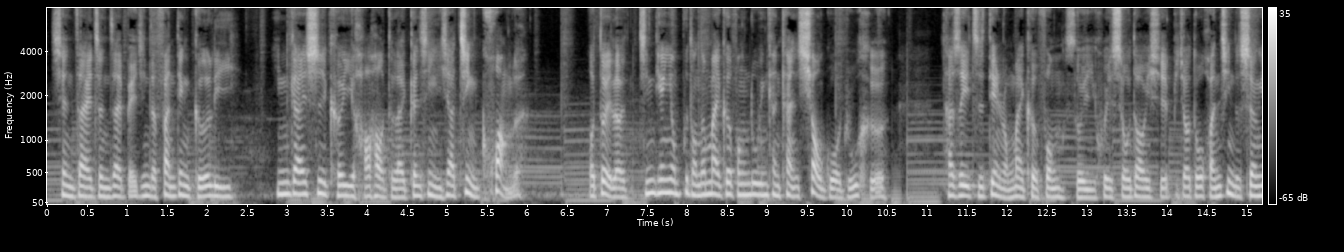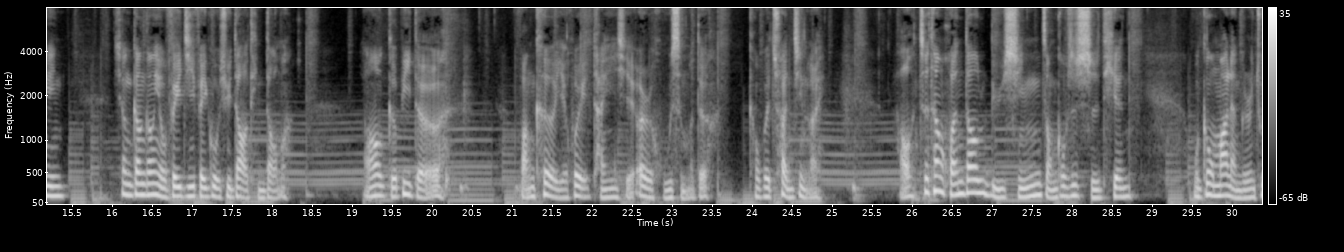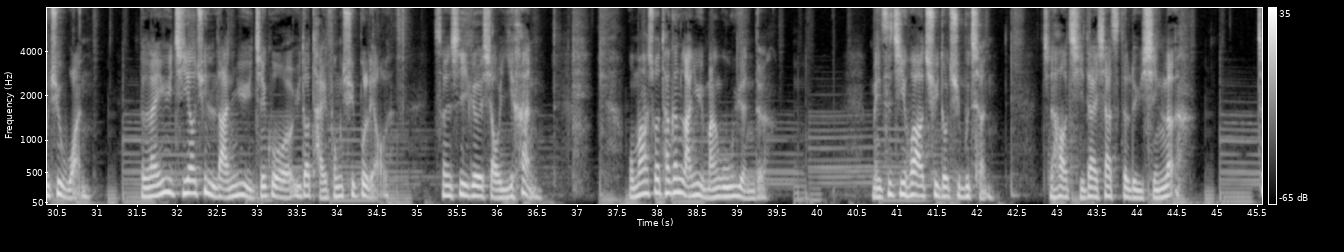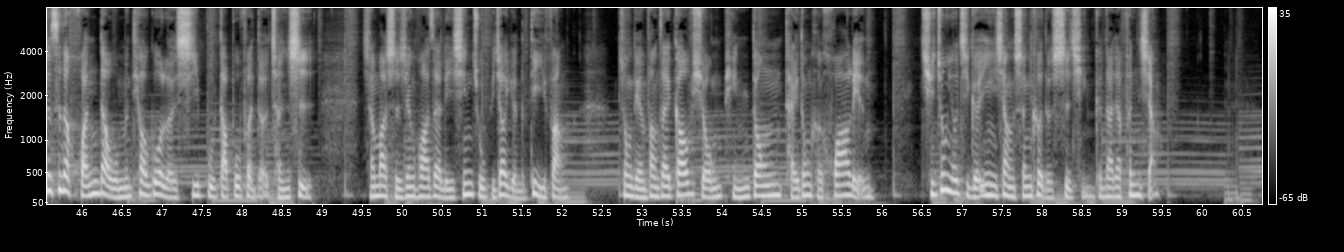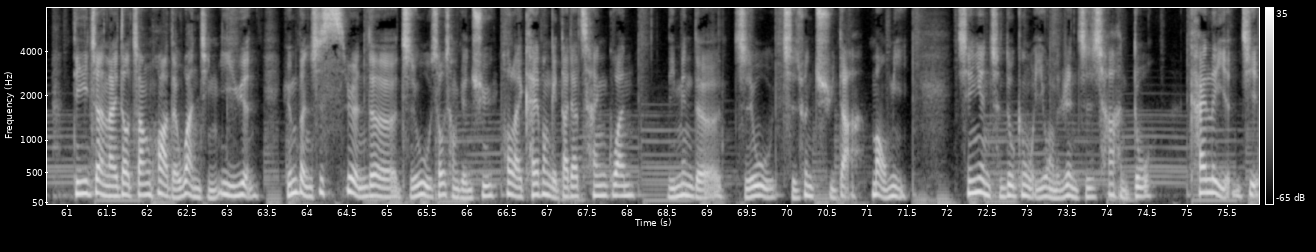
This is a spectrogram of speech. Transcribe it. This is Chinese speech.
现在正在北京的饭店隔离，应该是可以好好的来更新一下近况了。哦，对了，今天用不同的麦克风录音，看看效果如何。它是一支电容麦克风，所以会收到一些比较多环境的声音，像刚刚有飞机飞过去，大家听到吗？然后隔壁的房客也会弹一些二胡什么的，看会不会串进来。好，这趟环岛旅行总共是十天，我跟我妈两个人出去玩，本来预计要去蓝屿，结果遇到台风去不了了，算是一个小遗憾。我妈说她跟蓝屿蛮无缘的。每次计划去都去不成，只好期待下次的旅行了。这次的环岛，我们跳过了西部大部分的城市，想把时间花在离新竹比较远的地方，重点放在高雄、屏东、台东和花莲。其中有几个印象深刻的事情跟大家分享。第一站来到彰化的万景艺院，原本是私人的植物收藏园区，后来开放给大家参观。里面的植物尺寸巨大、茂密，鲜艳程度跟我以往的认知差很多，开了眼界。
